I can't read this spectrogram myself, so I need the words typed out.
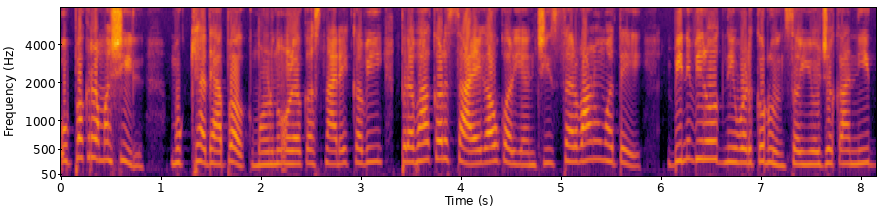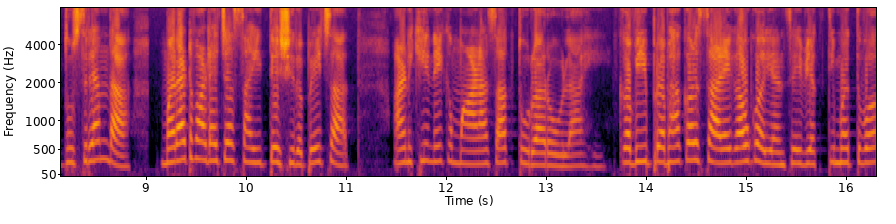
उपक्रमशील मुख्याध्यापक म्हणून ओळख असणारे कवी प्रभाकर साळेगावकर यांची सर्वानुमते बिनविरोध निवड करून संयोजकांनी दुसऱ्यांदा मराठवाड्याच्या साहित्य शिरपेचात आणखीन एक मानाचा तुरा रोवला आहे. कवी प्रभाकर साळेगावकर यांचे व्यक्तिमत्व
